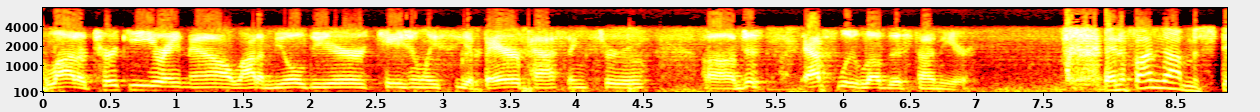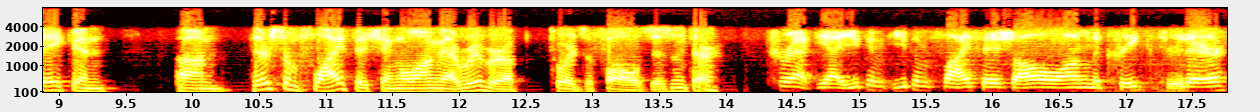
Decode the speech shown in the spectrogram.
a lot of turkey right now, a lot of mule deer. Occasionally see a bear passing through. Um, just absolutely love this time of year. And if I'm not mistaken, um, there's some fly fishing along that river up towards the falls, isn't there? Correct. Yeah, you can you can fly fish all along the creek through there.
